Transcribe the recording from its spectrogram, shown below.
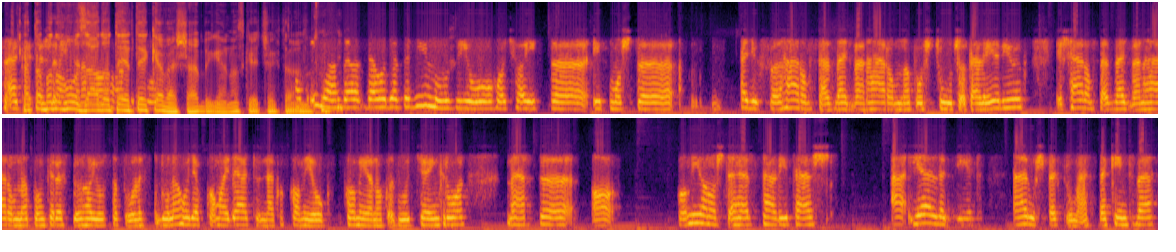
Hát abban a hozzáadott érték kevesebb, igen, az kétségtelen. Hát igen, de, de hogy ez egy illúzió, hogyha itt, itt most tegyük föl 343 napos csúcsot elérjük, és 343 napon keresztül hajózható lesz a Duna, hogy akkor majd eltűnnek a kamiók, kamionok az útjainkról, mert a kamionos teherszállítás jellegét áruspektrumát tekintve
